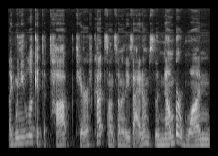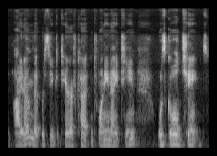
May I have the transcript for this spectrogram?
like when you look at the top tariff cuts on some of these items, the number one item that received a tariff cut in 2019 was gold chains.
